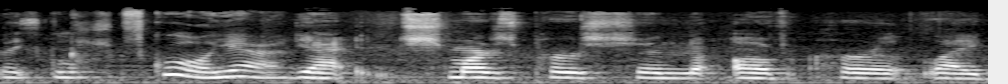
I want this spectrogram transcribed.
like, School. school yeah. Yeah, smartest person of her like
